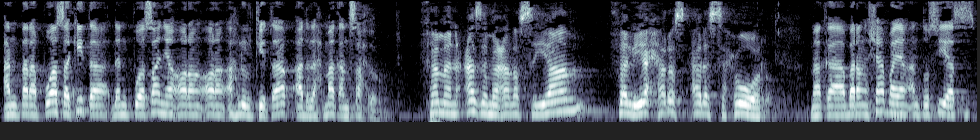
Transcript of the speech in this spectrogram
antara puasa kita dan puasanya orang-orang ahlul kitab adalah makan sahur. Faman azama ala siyam falyahris ala sahur. Maka barang siapa yang antusias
